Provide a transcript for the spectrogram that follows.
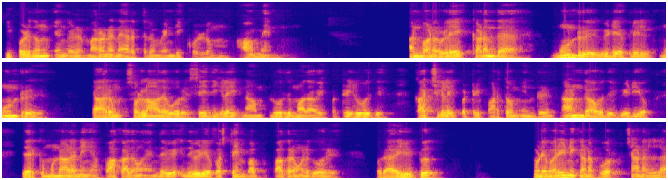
இப்பொழுதும் எங்கள் மரண நேரத்திலும் வேண்டிக் கொள்ளும். ஆமேன். அன்பானவர்களே கடந்த மூன்று வீடியோக்களில் மூன்று யாரும் சொல்லாத ஒரு செய்திகளை நாம் லூர்து மாதாவை பற்றி லூர்து காட்சிகளை பற்றி பார்த்தோம். இன்று நான்காவது வீடியோ இதற்கு முன்னால் நீங்கள் பார்க்காதவங்க இந்த இந்த வீடியோ ஃபஸ்ட் டைம் பா பார்க்குறவங்களுக்கு ஒரு ஒரு அறிவிப்பு. நம்முடைய மரியணிக்கான போர் சேனலில்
